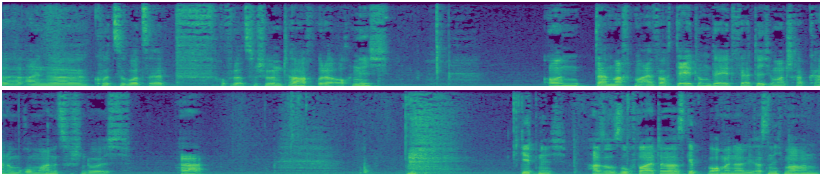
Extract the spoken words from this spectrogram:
äh, eine kurze WhatsApp, hoffe, du hast einen schönen Tag oder auch nicht. Und dann macht man einfach Date um Date fertig und man schreibt keine Romane zwischendurch. Ah. Geht nicht. Also such weiter, es gibt auch Männer, die das nicht machen.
